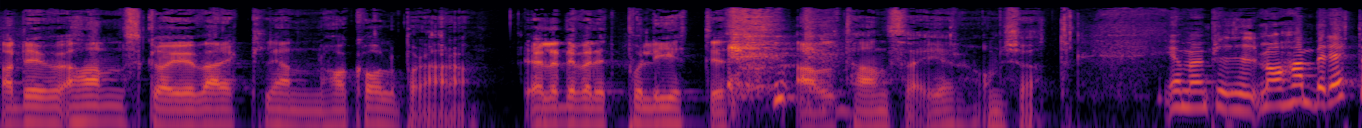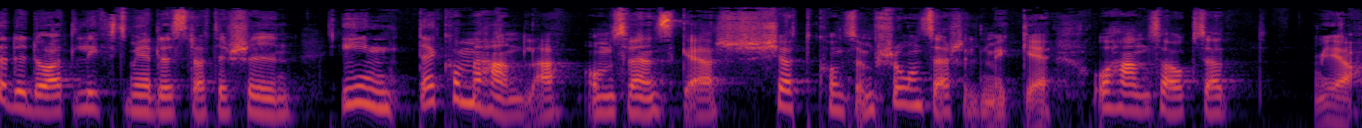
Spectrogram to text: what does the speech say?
Ja, det, han ska ju verkligen ha koll på det här. Eller det är väldigt politiskt allt han säger om kött. Ja, men precis. Men han berättade då att livsmedelsstrategin inte kommer handla om svenskars köttkonsumtion särskilt mycket. Och han sa också att, ja,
